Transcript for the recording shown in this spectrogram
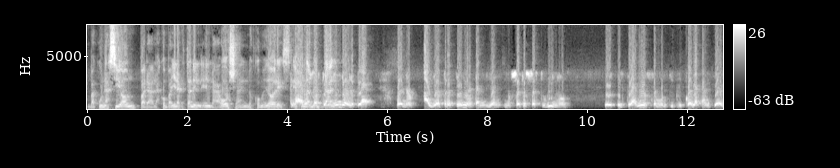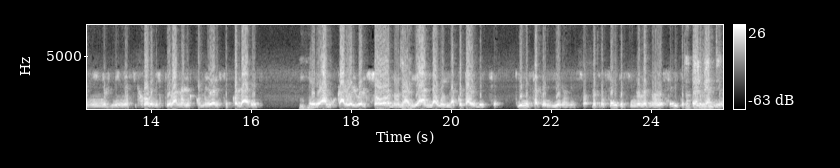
vacunación para las compañeras que están en, en la olla, en los comedores. es fundamental. sosteniendo el plan. Bueno, hay otro tema también. Nosotros sostuvimos, eh, este año se multiplicó la cantidad de niños, niñas y jóvenes que van a los comedores escolares eh, a buscar o el bolsón o la vianda o la copa de leche. ¿Quiénes atendieron eso? Los docentes y no los no docentes. Totalmente.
